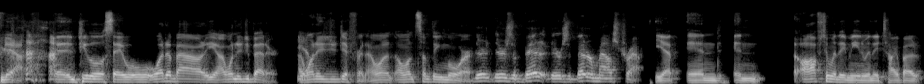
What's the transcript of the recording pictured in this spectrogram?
yeah, and people will say, well, what about you know, I want to do better. Yeah. I want to do different. I want I want something more. There, there's a better there's a better mousetrap. Yep, and and often what they mean when they talk about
